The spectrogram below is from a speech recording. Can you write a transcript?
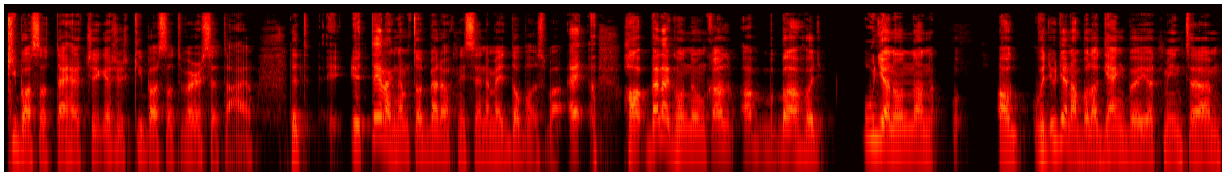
kibaszott tehetséges és kibaszott versatile. Tehát őt tényleg nem tudod berakni szerintem egy dobozba. E- Ha belegondolunk abba, hogy ugyanonnan, a, vagy ugyanabból a gangből jött, mint um,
